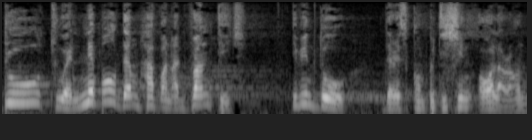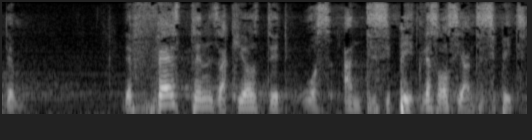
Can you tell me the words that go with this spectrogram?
do to enable them have an advantage even though there is competition all around them? The first thing Zacchaeus did was anticipate. Let's all see anticipate.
